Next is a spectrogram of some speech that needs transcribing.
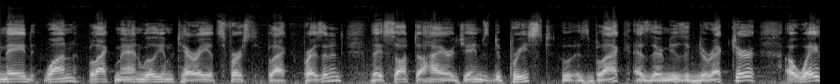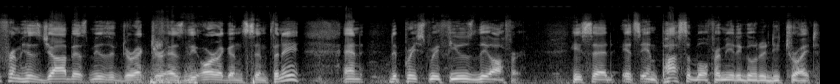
made one black man, William Terry, its first black president. They sought to hire James DePriest, who is black, as their music director, away from his job as music director as the Oregon Symphony, and DePriest refused the offer. He said, It's impossible for me to go to Detroit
